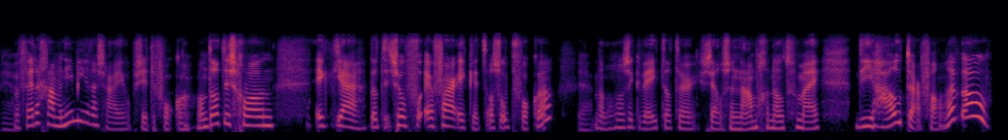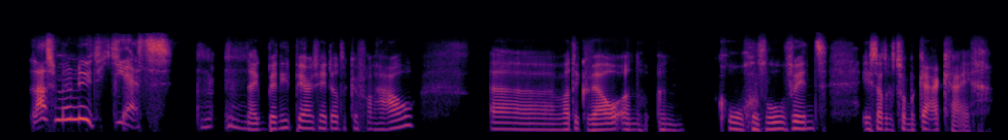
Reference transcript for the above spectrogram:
Ja. Maar verder gaan we niet meer een saai op zitten fokken. Want dat is gewoon, ik, ja, dat is, zo ervaar ik het als opfokken. Ja. Maar nogmaals, ik weet dat er zelfs een naamgenoot van mij, die houdt daarvan. Oh, laatste minuut. Yes. Nee, ik ben niet per se dat ik ervan hou. Eh, wat ik wel een, een cool gevoel vind, is dat ik het voor elkaar krijg.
